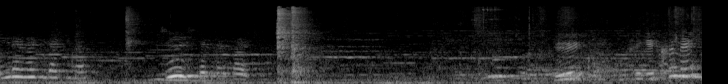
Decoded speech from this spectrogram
扉が開きます。注意してください。 응? 되게 크네?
